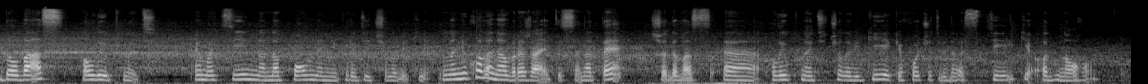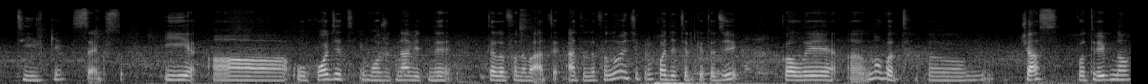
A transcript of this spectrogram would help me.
до вас липнуть емоційно наповнені круті чоловіки. Ну ніколи не ображайтеся на те, що до вас е, липнуть чоловіки, які хочуть від вас тільки одного, тільки сексу. І е, уходять і можуть навіть не телефонувати. А телефонують і приходять тільки тоді, коли е, ну от, е, час потрібно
